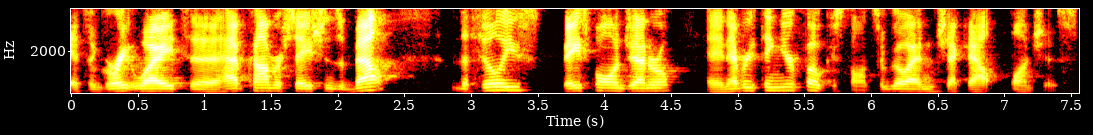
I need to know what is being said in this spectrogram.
It's a great way to have conversations about the Phillies, baseball in general, and everything you're focused on. So go ahead and check out Bunches.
